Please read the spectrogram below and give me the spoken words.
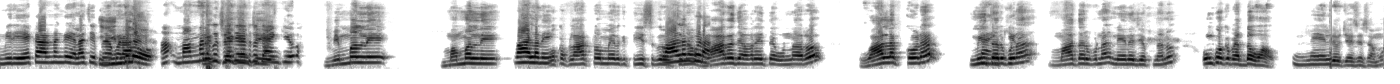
మీరు ఏ కారణంగా ఎలా చెప్పినా మమ్మల్ని మిమ్మల్ని మమ్మల్ని వాళ్ళని ఒక ప్లాట్ఫామ్ మీదకి తీసుకుని. వారధి ఎవరైతే ఉన్నారో వాళ్ళకు కూడా మీ. తరపున మా తరపున నేనే చెప్తున్నాను ఇంకొక పెద్ద వావ్ చేసేసాము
